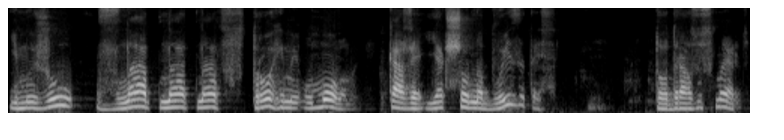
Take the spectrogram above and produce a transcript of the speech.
І межу з над, над, над строгими умовами. Каже: якщо наблизитесь, то одразу смерть.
